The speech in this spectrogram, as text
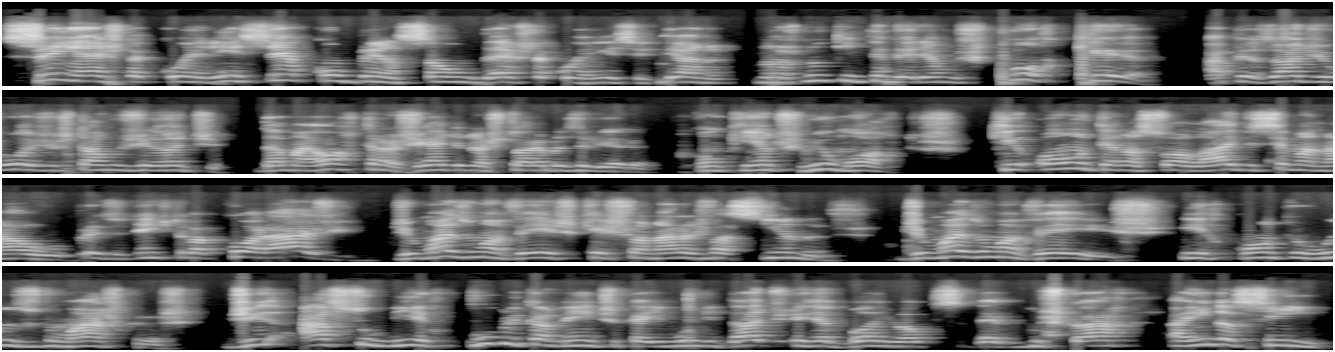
Sem esta coerência, sem a compreensão desta coerência interna, nós nunca entenderemos por que apesar de hoje estarmos diante da maior tragédia da história brasileira, com 500 mil mortos, que ontem, na sua live semanal, o presidente teve a coragem de mais uma vez questionar as vacinas, de mais uma vez ir contra o uso de máscaras, de assumir publicamente que a imunidade de rebanho é o que se deve buscar, ainda assim,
